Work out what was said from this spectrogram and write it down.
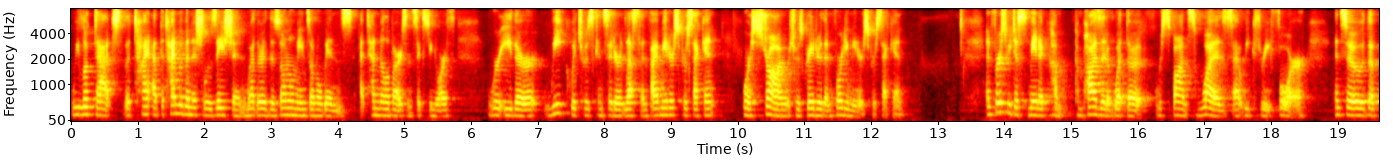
we looked at the time at the time of initialization, whether the zonal mean zonal winds at 10 millibars and 60 north were either weak, which was considered less than five meters per second, or strong, which was greater than 40 meters per second. And first, we just made a com composite of what the response was at week three, four. And so the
